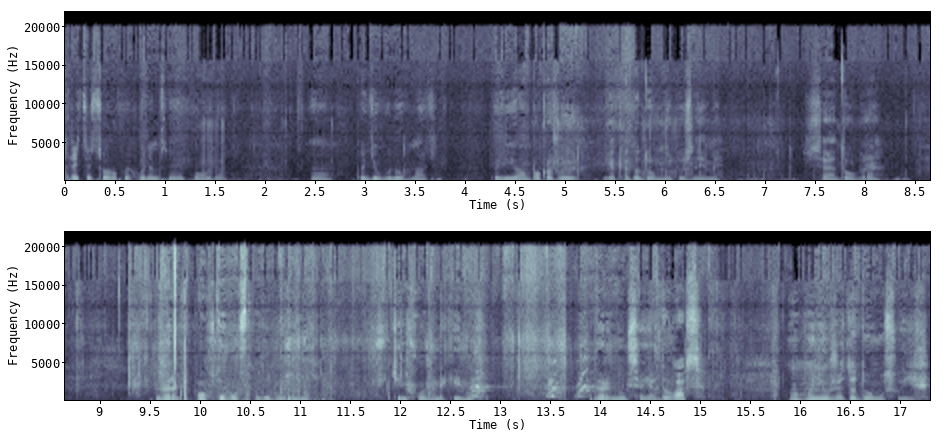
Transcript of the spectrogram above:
30-40 виходимо з нею погуляти. О, тоді буду гнати. Тоді я вам покажу, як я додому йду з ними. Все добре. Вер... Ох ти, господи, боже мій. Чуть телефона не кинув. Вернуся я до вас. Гоню вже додому своїх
